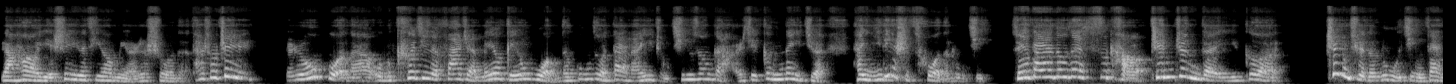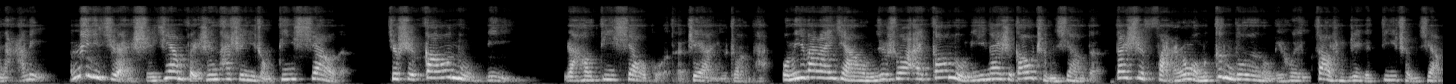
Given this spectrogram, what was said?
然后也是一个挺有名的说的，他说这如果呢，我们科技的发展没有给我们的工作带来一种轻松感，而且更内卷，它一定是错的路径。所以大家都在思考真正的一个正确的路径在哪里。内卷实际上本身它是一种低效的，就是高努力。然后低效果的这样一个状态，我们一般来讲，我们就说，哎，高努力应该是高成效的，但是反而我们更多的努力会造成这个低成效，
